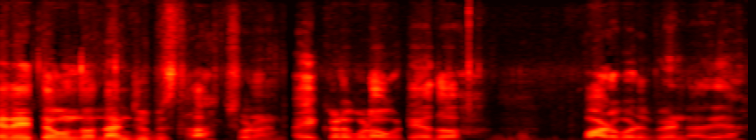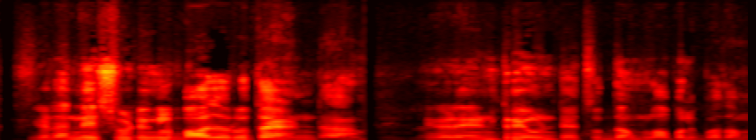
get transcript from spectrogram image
ఏదైతే ఉందో దాన్ని చూపిస్తా చూడండి. ఇక్కడ కూడా ఒకటి ఏదో పాడుపడిపోయింది అది. ఇక్కడ అన్ని షూటింగ్లు బాగా జరుగుతాయంట. ఇక్కడ ఎంట్రీ ఉంటే చూద్దాం లోపలికి పోదాం.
